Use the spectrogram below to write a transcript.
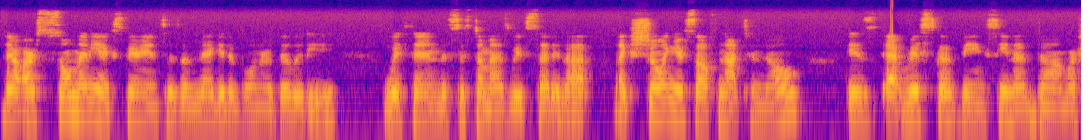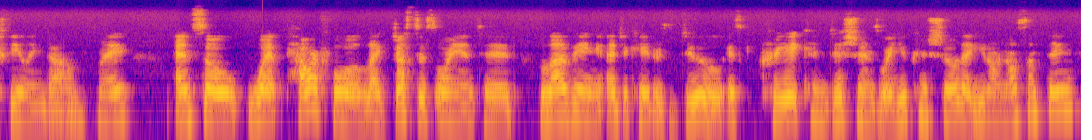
There are so many experiences of negative vulnerability within the system as we've set it up. Like showing yourself not to know is at risk of being seen as dumb or feeling dumb, right? And so what powerful, like justice oriented, loving educators do is create conditions where you can show that you don't know something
